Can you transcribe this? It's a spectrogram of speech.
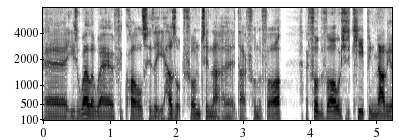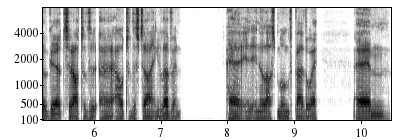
Uh, he's well aware of the quality that he has up front in that uh, that front four, a front four which is keeping Mario Götze out of the uh, out of the starting eleven uh, in, in, the last month, by the way. Um,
